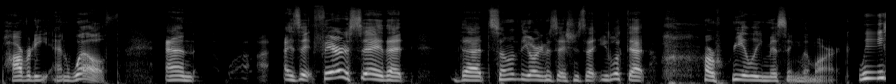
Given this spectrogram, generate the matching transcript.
poverty and wealth. And uh, is it fair to say that that some of the organizations that you looked at are really missing the mark? We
